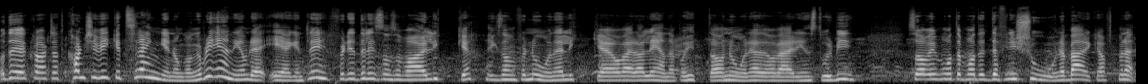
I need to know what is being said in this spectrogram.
Og det er klart at Kanskje vi ikke trenger noen gang å bli enige om det, egentlig. Fordi det er litt sånn som hva er lykke? For noen er lykke å være alene på hytta, og noen er det å være i en stor by. Så vi på en måte, definisjonen av bærekraft. Men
